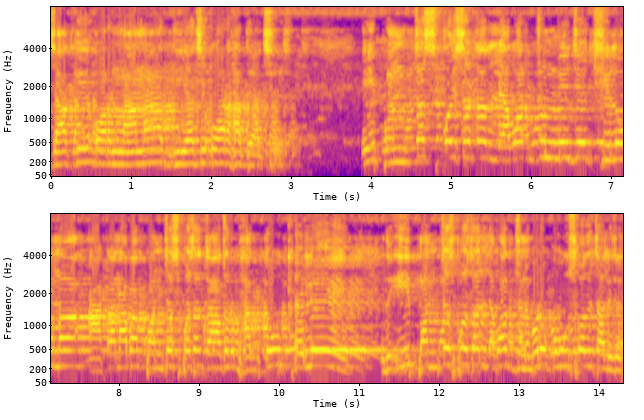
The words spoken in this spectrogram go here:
যাকে ওর নানা দিয়েছে, ওর হাতে আছে। এই পঞ্চাশ পয়সাটা নেওয়ার জন্য যে ছিল না, আটা না বা পঞ্চাশ পয়সা চানাচুর ভাগতেও খেলে। কিন্তু এই পঞ্চাশ পয়সা নেওয়ার জন্য বড় কৌশল চালিয়েছে,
